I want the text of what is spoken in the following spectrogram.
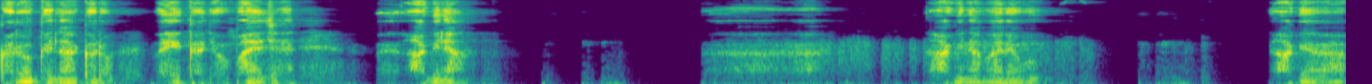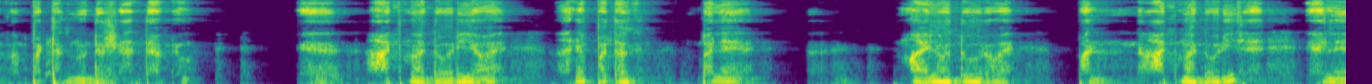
કરો કે ના કરો, એક જ ઉપાય છે. આજ્ઞા. આજ્ઞામાં રહેવું આગે પઠકનું દૃષ્ટાંત આપ્યું કે હાથમાં દોરી હોય અને પતંગ ભલે માઇલો દૂર હોય, પણ હાથમાં દોરી છે એટલે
